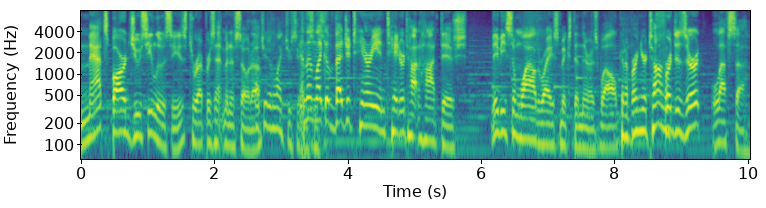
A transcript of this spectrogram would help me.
Matt's Bar Juicy Lucy's to represent Minnesota. Thought you didn't like juicy And then like a vegetarian tater tot hot dish, maybe some wild rice mixed in there as well. Gonna burn your tongue. For dessert, lefse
